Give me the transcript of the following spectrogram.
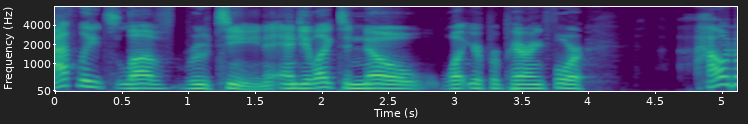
athletes love routine and you like to know what you're preparing for. How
